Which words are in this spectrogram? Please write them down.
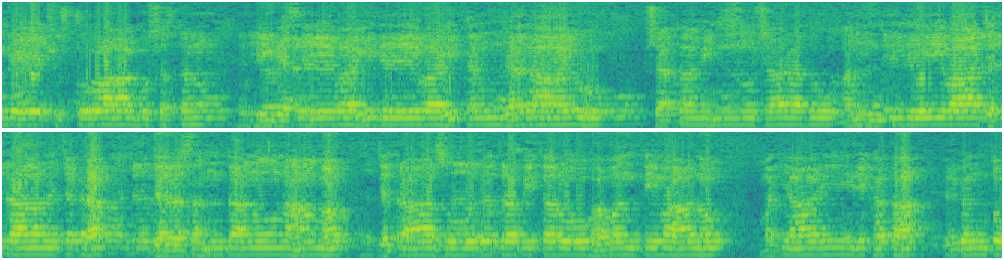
रङ्गे चुष्टुवागुसस्तम् दिगसेव हि देवहितं जगायुः शतमिन्नु शरदु अन्तिदेवा जत्रान चक्र जरसन्तनु नाम जत्रासो जत्र पितरो भवन्ति मानो मद्यारीरिखतः निर्गन्तो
